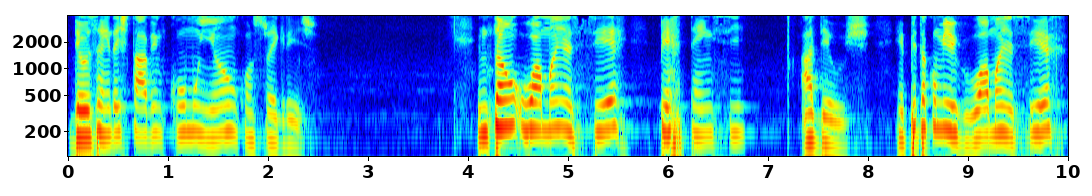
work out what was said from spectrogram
Deus ainda estava em comunhão com a sua igreja. Então, o amanhecer pertence a Deus. Repita comigo: o amanhecer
